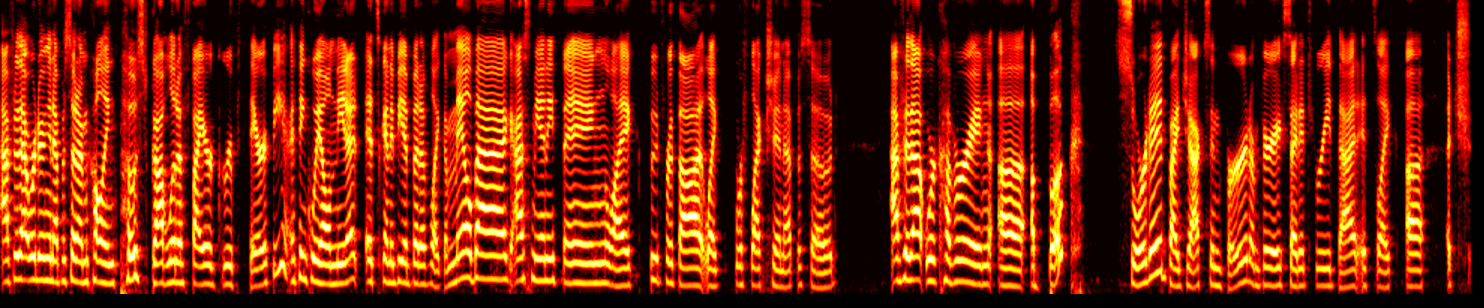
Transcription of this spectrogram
After that, we're doing an episode I'm calling Post Goblet of Fire Group Therapy. I think we all need it. It's going to be a bit of like a mailbag, ask me anything, like food for thought, like reflection episode. After that, we're covering uh, a book, Sorted by Jackson Bird. I'm very excited to read that. It's like uh, a tr-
